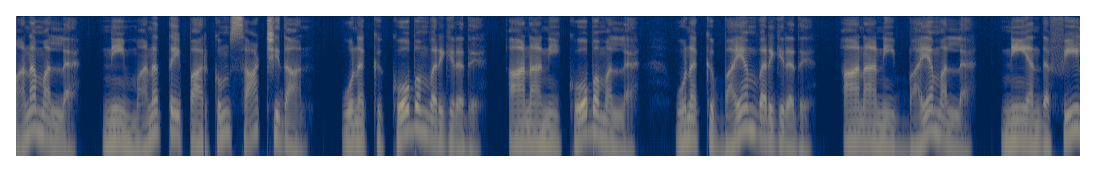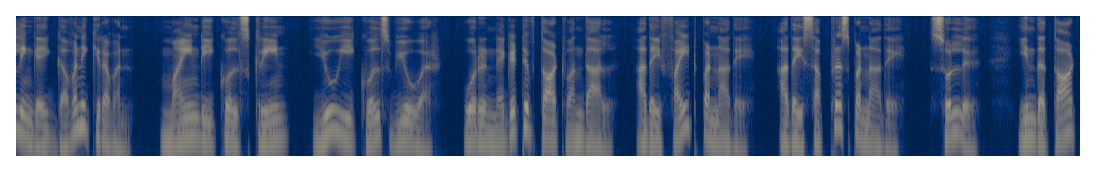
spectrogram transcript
மனம் அல்ல நீ மனத்தை பார்க்கும் சாட்சிதான் உனக்கு கோபம் வருகிறது ஆனா நீ கோபம் அல்ல உனக்கு பயம் வருகிறது ஆனா நீ பயம் அல்ல நீ அந்த ஃபீலிங்கை கவனிக்கிறவன் mind equal screen you equals viewer ஒரு நெகட்டிவ் தாட் வந்தால் அதை ஃபைட் பண்ணாதே அதை சப்ரஸ் பண்ணாதே. சொல்லு இந்த தாட்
